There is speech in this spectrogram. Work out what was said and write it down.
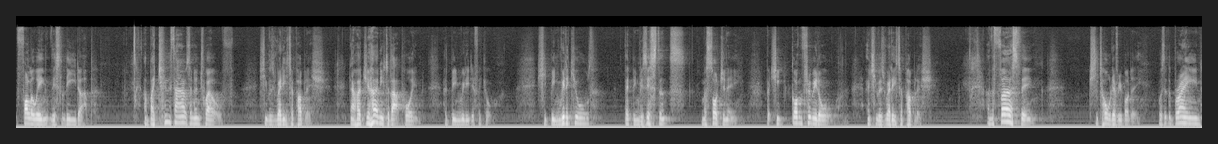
following this lead up. And by 2012, she was ready to publish. Now, her journey to that point had been really difficult. She'd been ridiculed, there'd been resistance, misogyny, but she'd gone through it all and she was ready to publish. And the first thing she told everybody was that the brain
